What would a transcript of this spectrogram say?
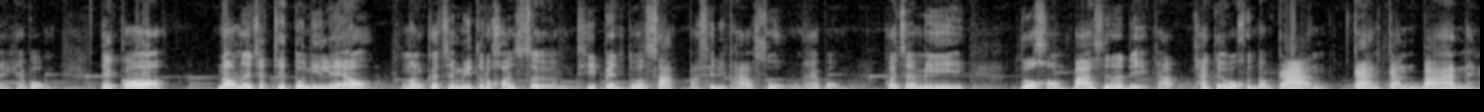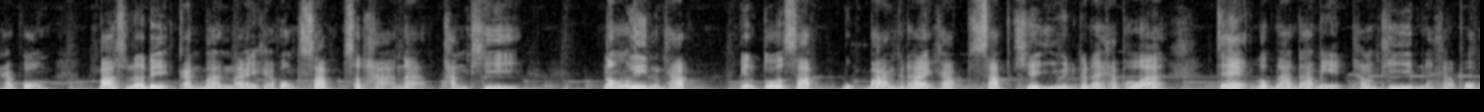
นะครับผมแต่ก็นอกเหนือจากเจ็ดตัวนี้แล้ว มันก็จะมีตัวละครเสริมที่เป็นตัวซับประสิทธิภาพสูงนะครับผมก็จะมีตัวของป้าซูนาเดะครับ ถ้าเกิดว่าคุณต้องการการกันบ้านนะครับผม ป้าซูนาเดะกันบ้านในครับผมซับสถานะทันที น้องลินครับ เป็นตัวซับบุกบ้านก็ได้ครับซับเคลียร์อีเวนต์ก็ได้ครับ เพราะว่า แจกลบล้างดาเมจทั้งทีมนะครับผม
